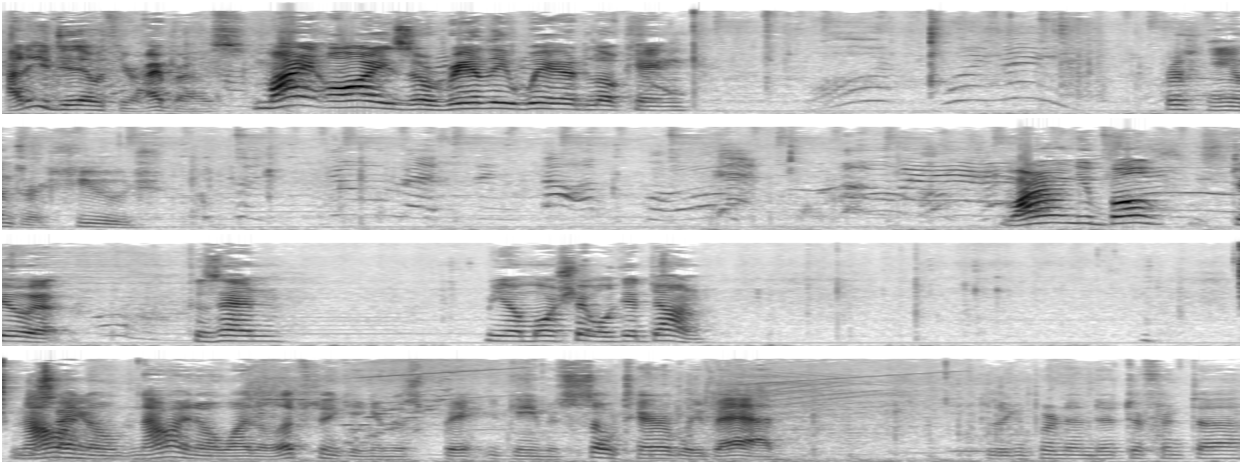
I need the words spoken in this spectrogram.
How do you do that with your eyebrows? My eyes are really weird looking. What? Why me? His hands are huge. Because you messing up. Get away. Why don't you both do it? Because then, you know, more shit will get done. Now I know. Now I know why the lip syncing in this game is so terribly bad. Because they can put it into different, uh,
